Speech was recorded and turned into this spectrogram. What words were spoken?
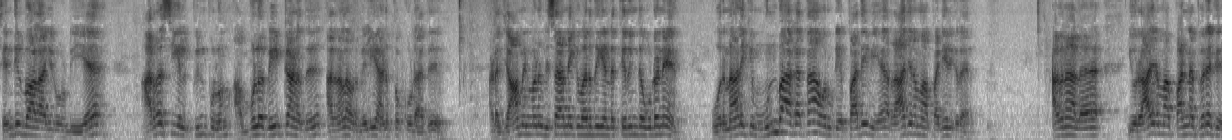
செந்தில் பாலாஜியுடைய அரசியல் பின்புலம் அவ்வளோ வெயிட்டானது அதனால் அவர் வெளியே அனுப்பக்கூடாது. அட ஜாமீன் மனு விசாரணைக்கு வருது என்று தெரிந்த உடனே ஒரு நாளைக்கு முன்பாகத்தான் அவருடைய பதவியை ராஜினாமா பண்ணியிருக்கிறார். அதனால் இவர் ராஜினாமா பண்ண பிறகு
